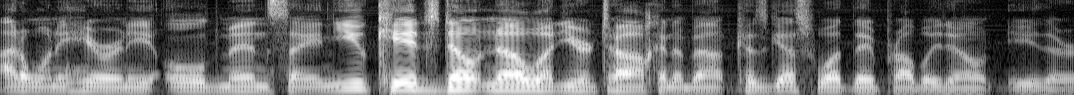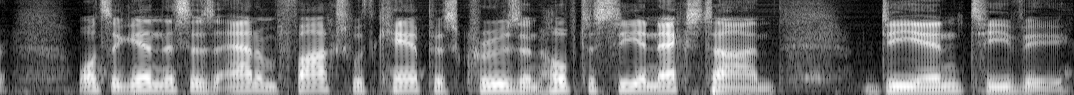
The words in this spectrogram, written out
I don't want to hear any old men saying, you kids don't know what you're talking about, because guess what? They probably don't either. Once again, this is Adam Fox with Campus Cruise, and hope to see you next time. DNTV.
